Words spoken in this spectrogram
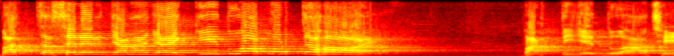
বাচ্চা ছেলের জানা যায় কি দোয়া পড়তে হয়? বাড়তি যে দোয়া আছে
